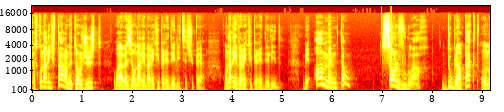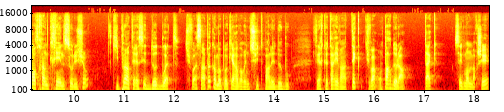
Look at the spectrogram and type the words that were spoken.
Parce qu'on n'arrive pas en étant juste, ouais, vas-y, on arrive à récupérer des leads, c'est super. On arrive à récupérer des leads, mais en même temps, sans le vouloir, double impact, on est en train de créer une solution qui peut intéresser d'autres boîtes. Tu vois, c'est un peu comme au poker, avoir une suite par les deux bouts. C'est-à-dire que tu arrives à un tech, tu vois, on part de là, tac, segment de marché,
